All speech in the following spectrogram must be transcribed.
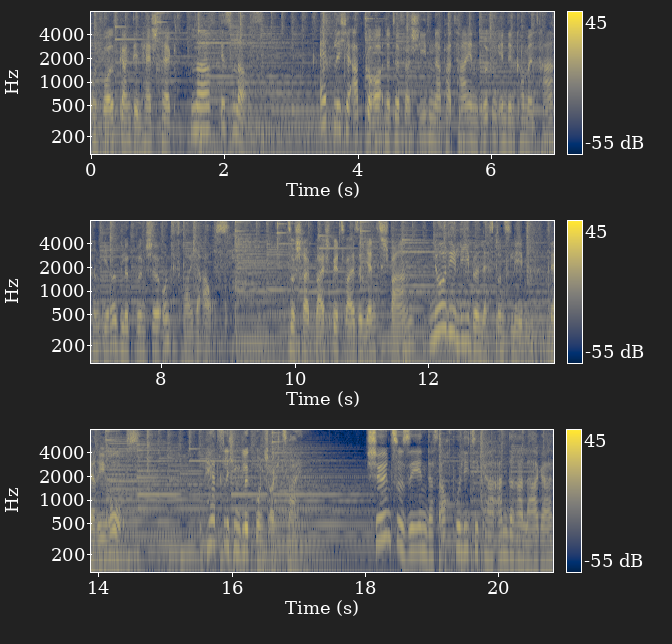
und Wolfgang den Hashtag Love is Love. Etliche Abgeordnete verschiedener Parteien drücken in den Kommentaren ihre Glückwünsche und Freude aus. So schreibt beispielsweise Jens Spahn, nur die Liebe lässt uns leben. Mary Rose. Herzlichen Glückwunsch euch zweien. Schön zu sehen, dass auch Politiker anderer Lager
